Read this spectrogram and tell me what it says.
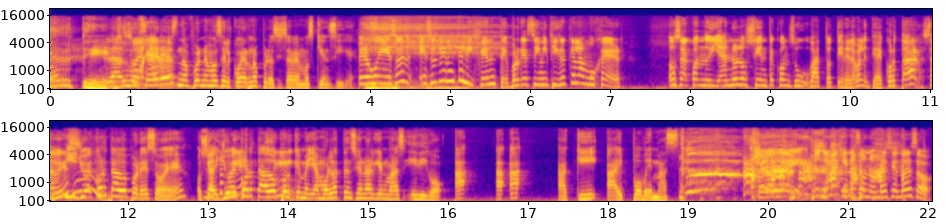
Fuerte. Las mujeres no ponemos el cuerno, pero sí sabemos quién sigue. Pero, güey, eso es, eso es bien inteligente, porque significa que la mujer, o sea, cuando ya no lo siente con su vato, tiene la valentía de cortar, ¿sabes? Y yo he cortado por eso, ¿eh? O sea, Yo yo, he cortado sí. porque me llamó la atención alguien más y digo, ah, ah, ah, aquí hay poemas. Pero, güey, ¿tú te imaginas a un hombre haciendo eso?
